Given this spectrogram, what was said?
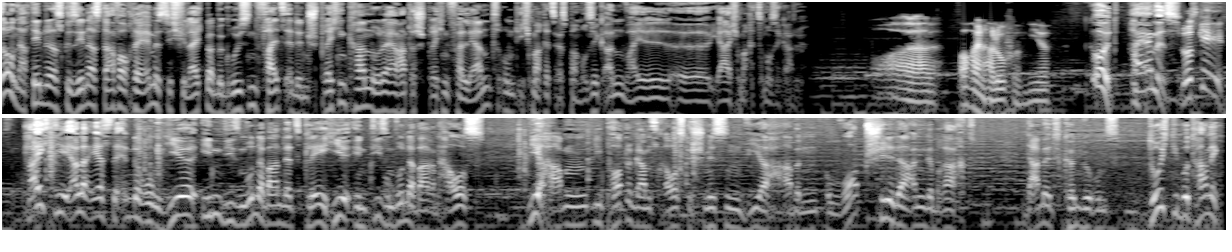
So, nachdem du das gesehen hast, darf auch der MS dich vielleicht mal begrüßen, falls er denn sprechen kann oder er hat das Sprechen verlernt. Und ich mache jetzt erstmal Musik an, weil, äh, ja, ich mache jetzt Musik an. Boah, auch ein Hallo von mir. Gut, hi MS. Los geht's. Gleich die allererste Änderung hier in diesem wunderbaren Let's Play, hier in diesem wunderbaren Haus. Wir haben die Portal Guns rausgeschmissen, wir haben Warp-Schilder angebracht. Damit können wir uns durch die Botanik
